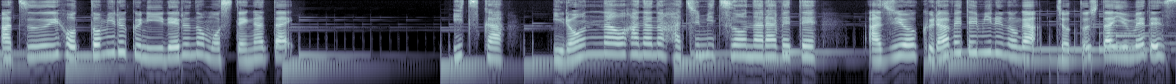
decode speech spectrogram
熱いホットミルクに入れるのも捨てがたい。いつかいろんなお花の蜂蜜を並べて味を比べてみるのがちょっとした夢です。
